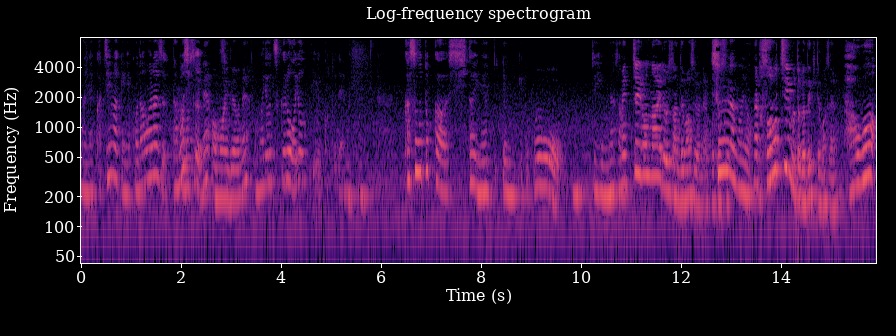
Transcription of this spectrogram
まあね、勝ち負けにこだわらず楽しくね思い出をね。思い出を作ろうよっていうことで仮装とかしたいねって言ってるんだけど、おおうんぜひ皆さん。めっちゃいろんなアイドルさん出ますよね今年。そうなのよ。なんかソロチームとかできてません？はわ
